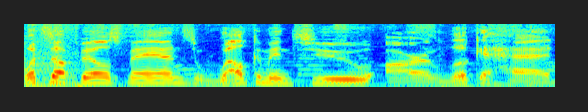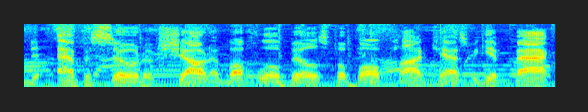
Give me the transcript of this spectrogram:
What's up, Bills fans? Welcome into our look ahead episode of Shout at Buffalo Bills Football Podcast. We get back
